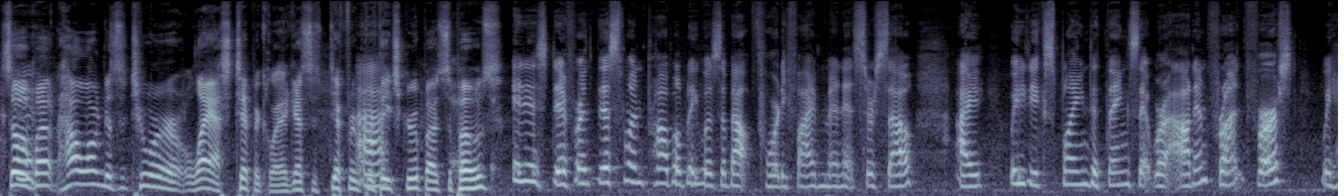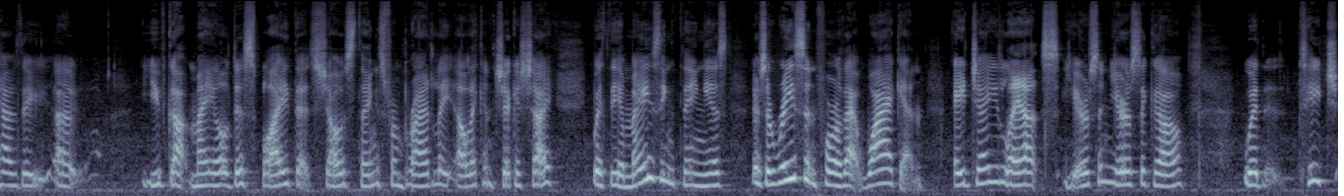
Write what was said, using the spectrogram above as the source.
so, about how long does the tour last typically? I guess it's different with uh, each group, I suppose. It is different. This one probably was about 45 minutes or so. I we explained the things that were out in front first. We have the uh, you've got mail display that shows things from Bradley, Alex, and Chickasha. But the amazing thing is, there's a reason for that wagon. A.J. Lance, years and years ago, would teach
